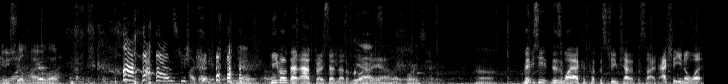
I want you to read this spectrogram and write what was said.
Any shield high or low? Yeah. He wrote that after I said that, of course. Yeah, yeah, of course. Uh, maybe see, this is why I could put the stream chat at the side. Actually, you know what?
